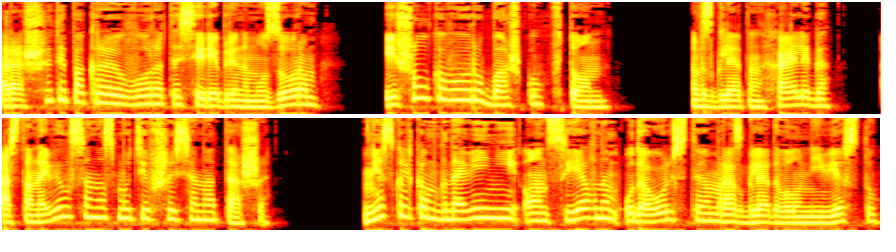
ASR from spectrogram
расшитый по краю ворота серебряным узором, и шелковую рубашку в тон. Взгляд Анхайлига остановился на смутившейся Наташе. Несколько мгновений он с явным удовольствием разглядывал невесту,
